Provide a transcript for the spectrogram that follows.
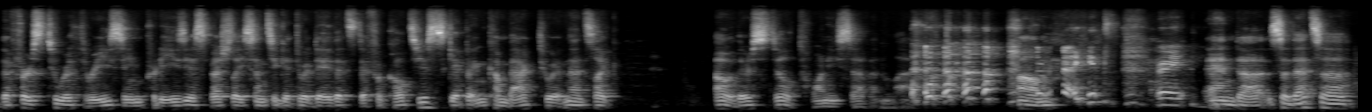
the first two or three seem pretty easy, especially since you get to a day that's difficult. So you skip it and come back to it, and that's like, oh, there's still 27 left. Um, right, right. and uh, so that's a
